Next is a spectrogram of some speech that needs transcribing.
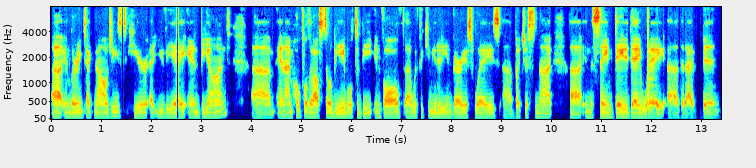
uh, in learning technologies here at UVA and beyond. Um, and I'm hopeful that I'll still be able to be involved uh, with the community in various ways, uh, but just not uh, in the same day to day way uh, that I've been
